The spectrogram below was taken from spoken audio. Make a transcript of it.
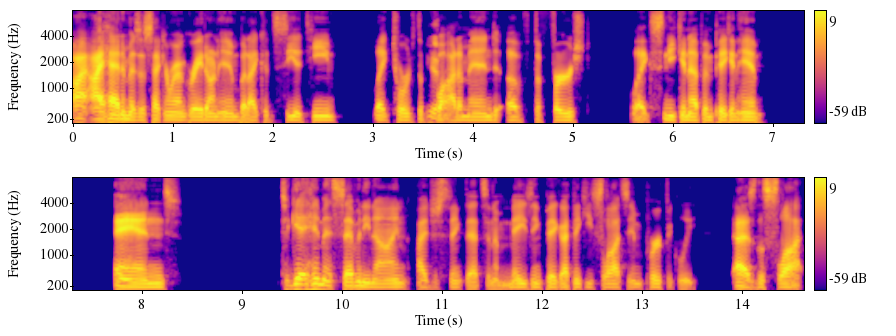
I, I had him as a second round grade on him, but I could see a team like towards the Yeah. bottom end of the first, like sneaking up and picking him. And to get him at 79, I just think that's an amazing pick. I think he slots in perfectly as the slot,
